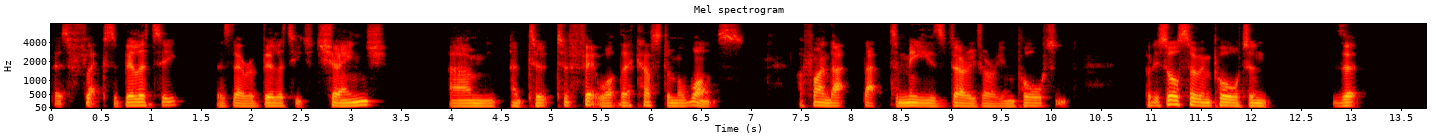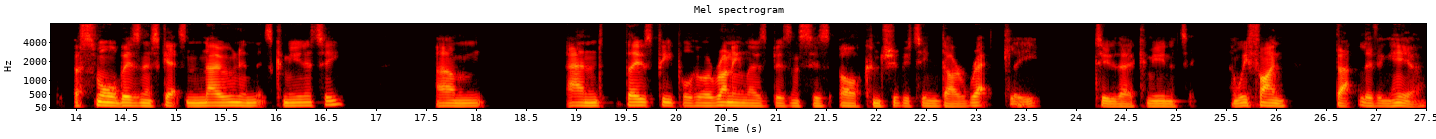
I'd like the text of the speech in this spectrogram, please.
there's flexibility, there's their ability to change um, and to to fit what their customer wants. I find that that to me is very very important. But it's also important that a small business gets known in its community, um, and those people who are running those businesses are contributing directly to their community. And we find that living here,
